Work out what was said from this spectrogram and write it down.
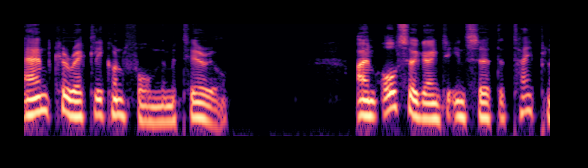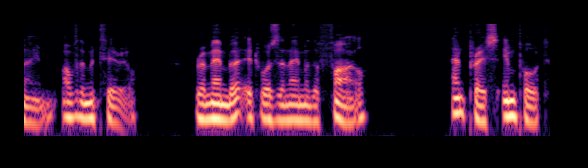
and correctly conform the material. I'm also going to insert the tape name of the material. Remember, it was the name of the file, and press Import.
